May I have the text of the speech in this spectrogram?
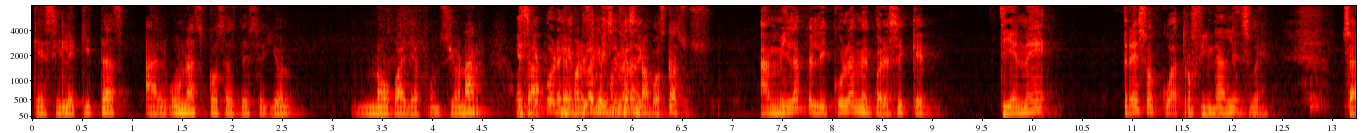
que si le quitas algunas cosas de ese guion no vaya a funcionar. O Es que, por me ejemplo, parece a mí que se me hace- en ambos casos. A mí la película me parece que tiene tres o cuatro finales, güey. O sea,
